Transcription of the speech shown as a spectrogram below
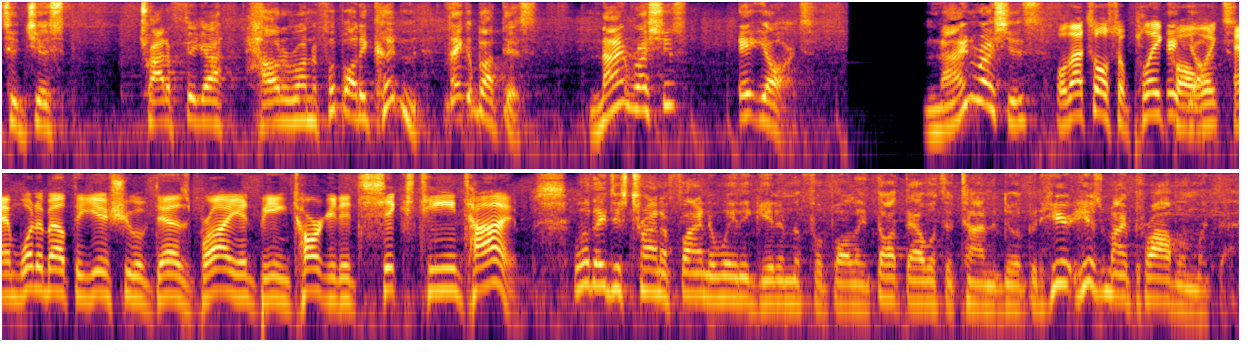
to just try to figure out how to run the football. They couldn't. Think about this nine rushes, eight yards. Nine rushes. Well, that's also play calling. And what about the issue of Dez Bryant being targeted 16 times? Well, they're just trying to find a way to get him the football and thought that was the time to do it. But here, here's my problem with that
